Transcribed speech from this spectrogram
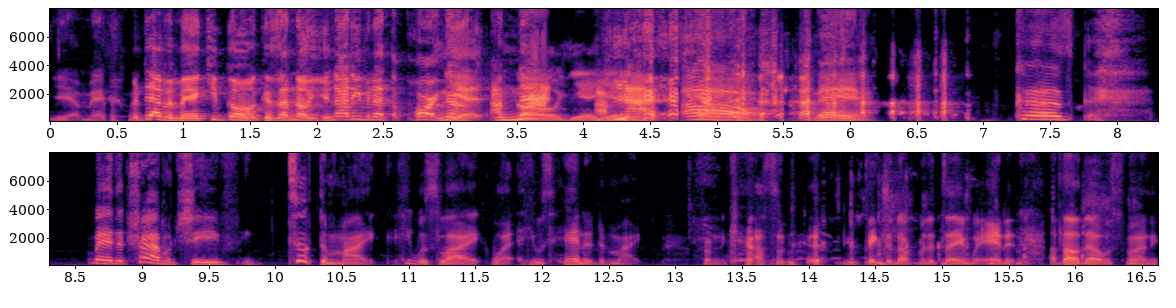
yeah, man. But Devin, man, keep going because I know you're not even at the park No, yet. I'm not. Oh yeah, yeah. I'm not. Oh man, cause man, the tribal chief took the mic. He was like, what? He was handed the mic from the council. he picked it up from the table and it. I thought that was funny.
